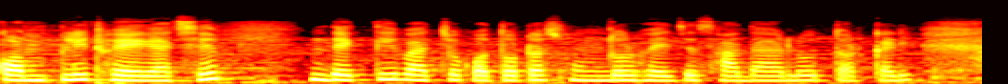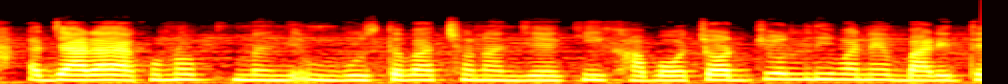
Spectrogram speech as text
কমপ্লিট হয়ে গেছে। দেখতেই পাচ্ছ কতটা সুন্দর হয়েছে সাদা আলুর তরকারি। আর যারা এখনও বুঝতে পারছ না যে কি খাব, চটজলদি মানে বাড়িতে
